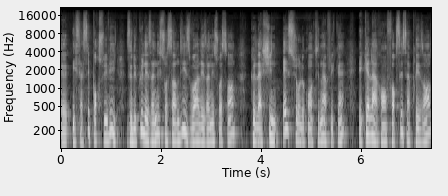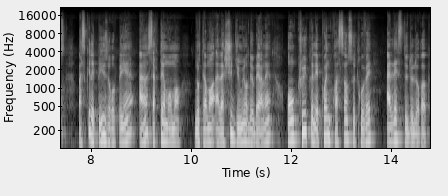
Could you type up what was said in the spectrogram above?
Euh, et ça s'est poursuivi. C'est depuis les années 70, voire les années 60, que la Chine est sur le continent africain et qu'elle a renforcé sa présence parce que les pays européens, à un certain moment, notamment à la chute du mur de Berlin, ont cru que les points de croissance se trouvaient à l'est de l'Europe.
